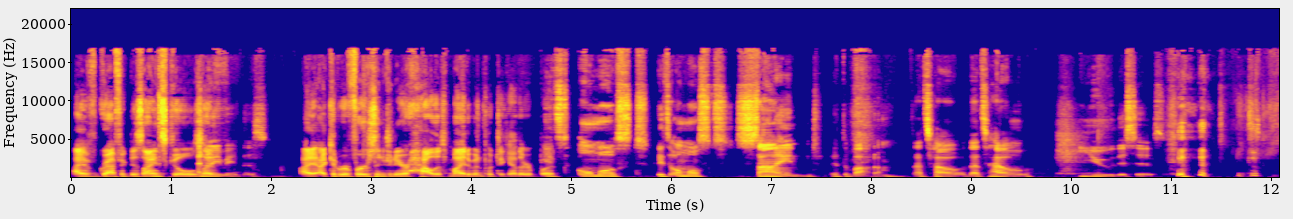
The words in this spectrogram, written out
I have graphic design skills. I know I, you made this. I, I could reverse engineer how this might have been put together, but it's almost it's almost signed at the bottom. That's how that's how you this is.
